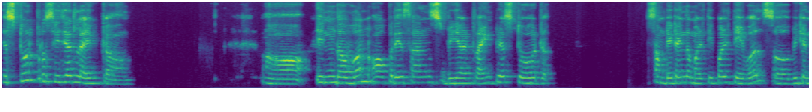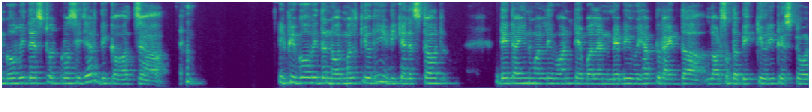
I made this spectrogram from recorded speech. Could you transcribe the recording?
a store procedure like um, uh, in the one operations we are trying to store some data in the multiple tables so we can go with the store procedure because uh, if you go with the normal query we can store data in only one table and maybe we have to write the lots of the big query to store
